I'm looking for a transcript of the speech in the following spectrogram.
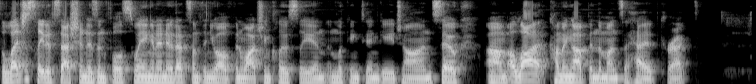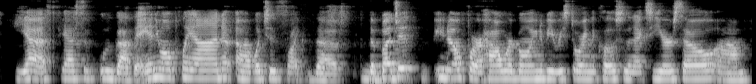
the legislative session is in full swing, and I know that's something you all have been watching closely and, and looking to engage on. So um, a lot coming up in the months ahead, correct? Yes, yes, we've got the annual plan, uh, which is like the the budget, you know, for how we're going to be restoring the coast for the next year or so. Um,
